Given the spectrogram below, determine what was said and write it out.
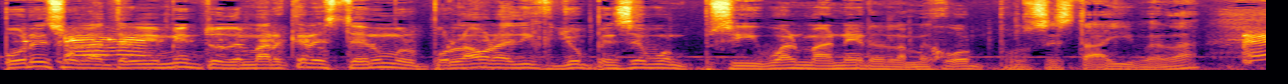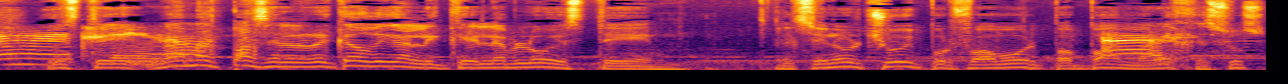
Por eso el atrevimiento de marcar este número por la hora dije, yo pensé, bueno, pues igual manera, a lo mejor pues está ahí, ¿verdad? este, nada más pase el recado, dígale que le habló este el señor Chuy, por favor, papá ah. María Jesús,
